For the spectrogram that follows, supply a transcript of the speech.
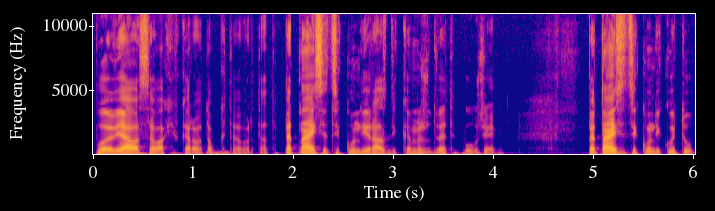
появява Салах и вкарва топката във вратата. 15 секунди разлика между двете положения. 15 секунди, които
